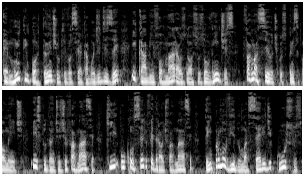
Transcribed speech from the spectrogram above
É muito importante o que você acabou de dizer e cabe informar aos nossos ouvintes, farmacêuticos principalmente, e estudantes de farmácia, que o Conselho Federal de Farmácia tem promovido uma série de cursos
